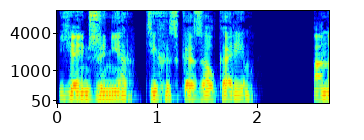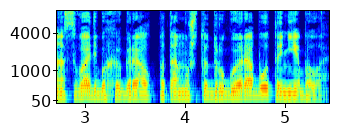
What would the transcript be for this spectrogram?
«Я инженер», — тихо сказал Карим. «А на свадьбах играл, потому что другой работы не было».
